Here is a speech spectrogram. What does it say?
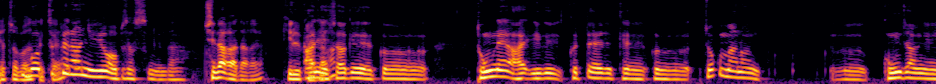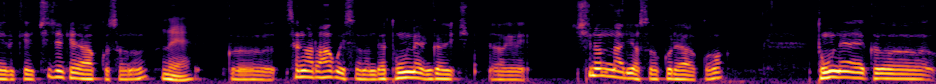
여쭤봐도 뭐 될까요? 특별한 이유 없었습니다. 지나가다가요? 길 가다가? 아니 저기 그 동네 아 이게 그때 이렇게 그 조그마한 그 공장에 이렇게 취직해 갖고서는 네. 그 생활을 하고 있었는데 동네 그 저기 쉬는 날이었어 그래 갖고 동네 그,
